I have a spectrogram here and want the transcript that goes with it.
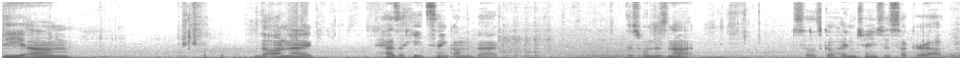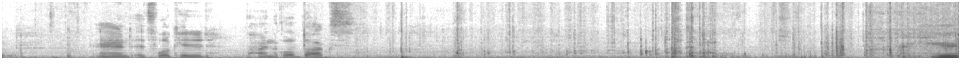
the um, the automatic has a heat sink on the back. This one does not. So let's go ahead and change this sucker out. And it's located behind the glove box. Here.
